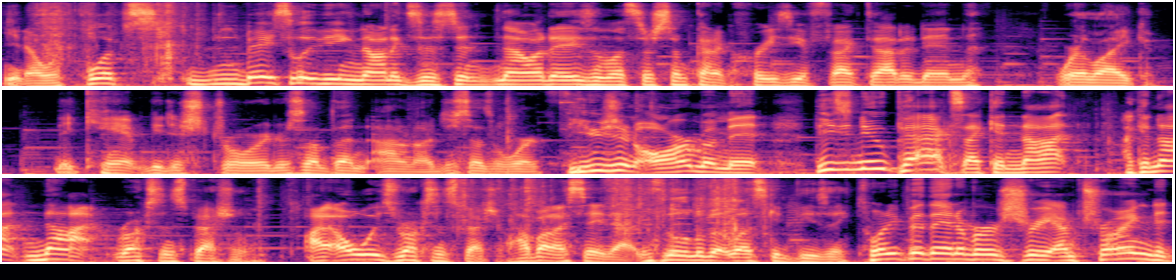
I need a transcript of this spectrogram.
you know, with flips basically being non-existent nowadays, unless there's some kind of crazy effect added in where like they can't be destroyed or something. I don't know, it just doesn't work. Fusion Armament. These new packs, I cannot, I cannot not Ruxin Special. I always Ruxin Special. How about I say that? It's a little bit less confusing. 25th anniversary. I'm trying to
